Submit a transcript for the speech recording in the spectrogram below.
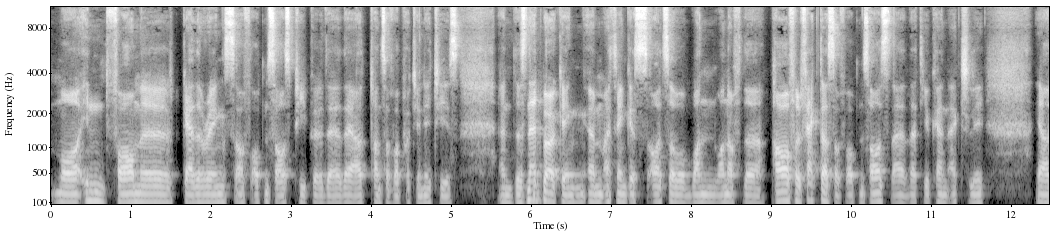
more informal gatherings of open source people. There, there are tons of opportunities, and this networking, um, I think, is also one one of the powerful factors of open source that, that you can actually, yeah,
